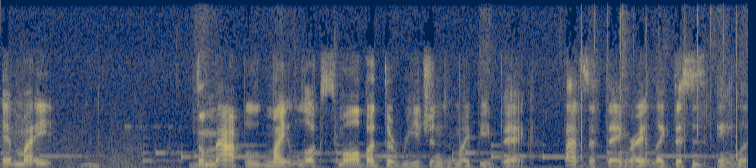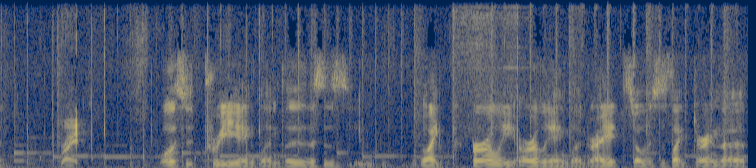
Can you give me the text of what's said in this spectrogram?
It might. The map might look small, but the regions might be big. That's the thing, right? Like this is England. Right. Well, this is pre-England. This is like early, early England, right? So this is like during the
